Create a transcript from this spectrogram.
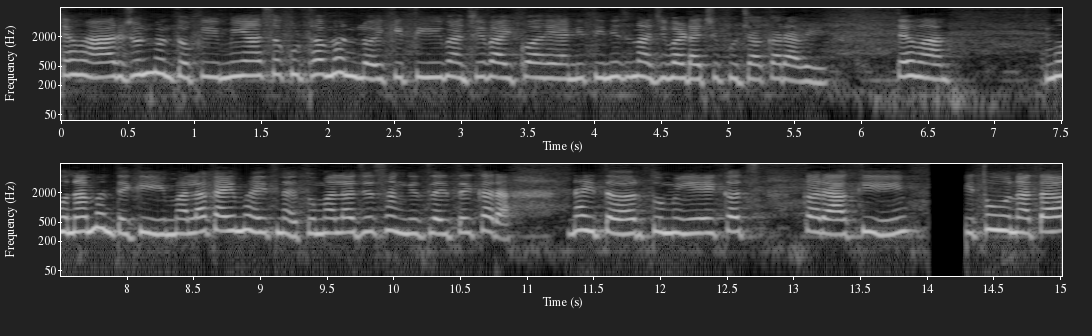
तेव्हा अर्जुन म्हणतो की मी असं कुठं म्हणलो आहे की ती माझी बायको आहे आणि तिनेच माझी वडाची पूजा करावी. तेव्हा मोना म्हणते की मला काही माहीत नाही. तुम्हाला जे सांगितलं आहे ते करा. नाहीतर तुम्ही एकच करा की इथून आता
